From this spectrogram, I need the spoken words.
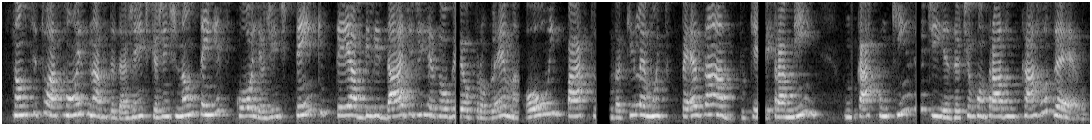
são situações na vida da gente que a gente não tem escolha, a gente tem que ter a habilidade de resolver o problema ou o impacto daquilo é muito pesado, porque para mim, um carro com 15 dias, eu tinha comprado um carro zero,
